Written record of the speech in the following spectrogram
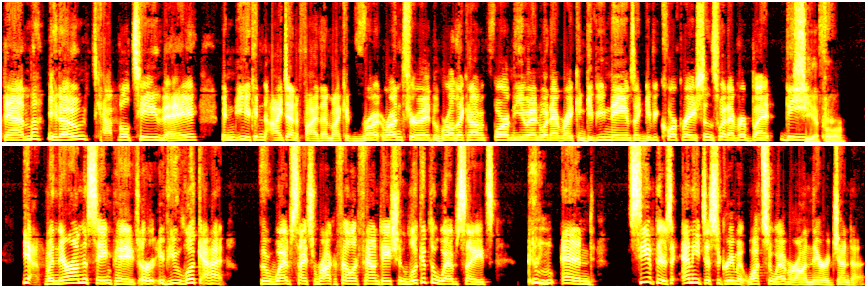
them you know capital t they and you can identify them. I could run, run through it the world economic forum the un whatever. I can give you names. I can give you corporations whatever. But the cfo yeah when they're on the same page or if you look at the websites rockefeller foundation look at the websites and see if there's any disagreement whatsoever on their agenda.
